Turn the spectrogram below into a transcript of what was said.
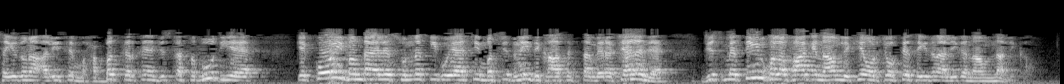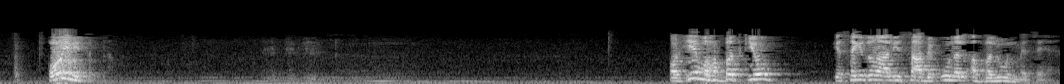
سیدنا علی سے محبت کرتے ہیں، جس کا ثبوت یہ ہے کہ کوئی بندہ اہل سنت کی کوئی ایسی مسجد نہیں دکھا سکتا۔ میرا چیلنج ہے، جس میں تین خلفاء کے نام لکھے اور چوتھے سیدنا علی کا نام نہ لکھا۔ ہو ہی نہیں سکتا۔ اور یہ محبت کیوں کہ سعید علی سابقون الاولون میں سے ہیں؟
